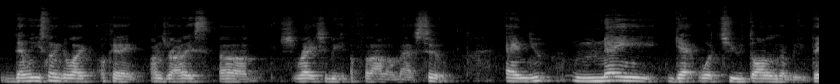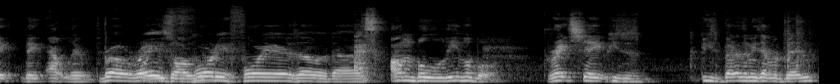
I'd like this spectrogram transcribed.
then we used to think of like, okay, Andrade's uh, Rey should be a phenomenal match too, and you may get what you thought it was gonna be. They they outlived. Bro, Rey's thought it was gonna be. forty four years old, dog. That's unbelievable. Great shape. He's just he's better than he's ever been.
